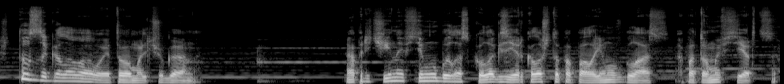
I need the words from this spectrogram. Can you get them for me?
Что за голова у этого мальчугана? А причиной всему был осколок зеркала, что попало ему в глаз, а потом и в сердце.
